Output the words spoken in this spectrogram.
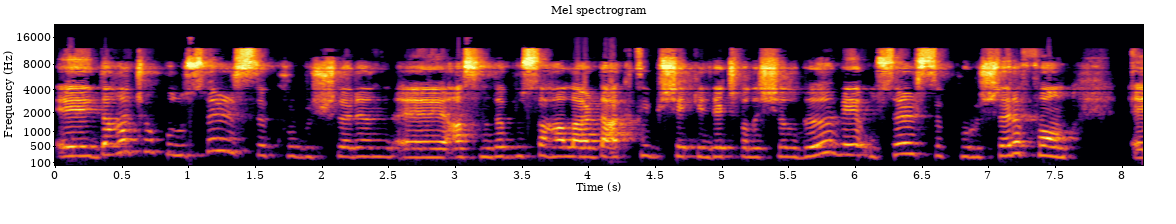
E, daha çok uluslararası kuruluşların e, aslında bu sahalarda aktif bir şekilde çalışıldığı ve uluslararası kuruluşlara fon e,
